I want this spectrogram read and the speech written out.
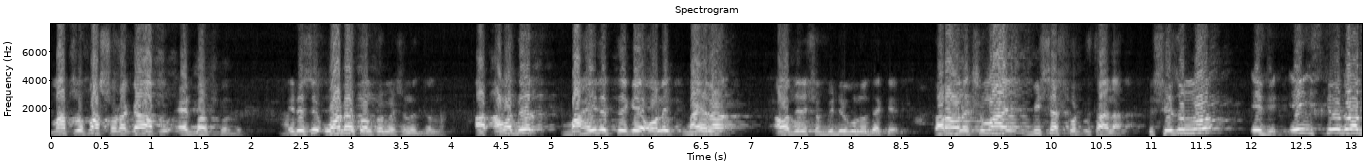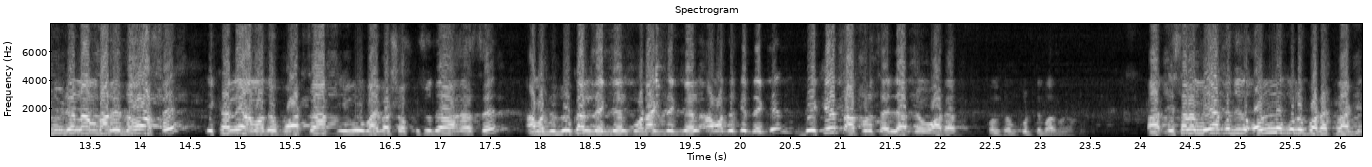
মাত্র পাঁচশো টাকা আপু অ্যাডভান্স করবে। এটা হচ্ছে কনফার্মেশনের জন্য। আর আমাদের বাহিরের থেকে অনেক আমাদের এইসব ভিডিওগুলো দেখে, তারা অনেক সময় বিশ্বাস করতে চায় না। তো সেজন্য এই যে, এই স্ক্রিনে দেওয়া দুইটা নাম্বারে দেওয়া আছে। এখানে আমাদের হোয়াটসঅ্যাপ ইমো ভাইবার সবকিছু দেওয়া আছে। আমাদের দোকান দেখবেন প্রোডাক্ট দেখবেন, আমাদেরকে দেখবেন, দেখে তারপরে চাইলে আপনি অর্ডার কনফার্ম করতে পারবেন আর এছাড়া মিয়াকো যদি অন্য কোনো প্রোডাক্ট লাগে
